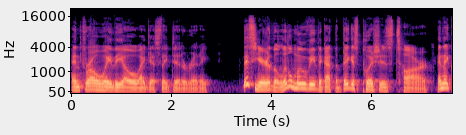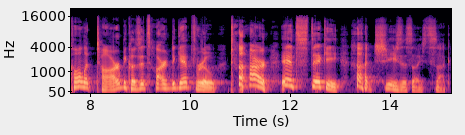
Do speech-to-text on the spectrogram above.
and throw away the oh, I guess they did already. This year, the little movie that got the biggest push is Tar. And they call it Tar because it's hard to get through. Tar! It's sticky. Ah, Jesus, I suck.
